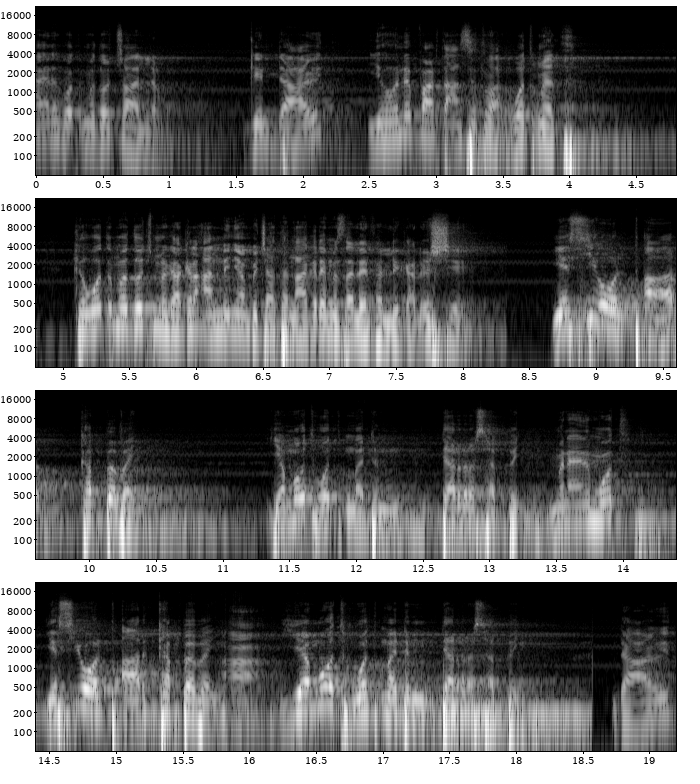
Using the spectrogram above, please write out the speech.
አይነት ወጥመዶች አለው። ግን ዳዊት የሆነ part አንስቷል። ወጥመድ ከወጥመዶች መካከል አንደኛውን ብቻ ተናግሬ መጸለይ ይፈልጋል። እሺ የሲኦል ጣር ከበበኝ፣ የሞት ወጥመድም ደረሰብኝ። ምን አይነት ሞት? የሲኦል ጣር ከበበኝ፣ የሞት ወጥመድም ደረሰብኝ። ዳዊት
